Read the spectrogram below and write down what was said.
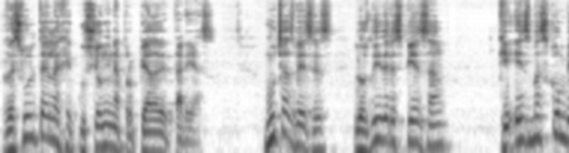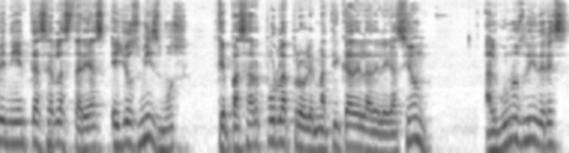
resulta en la ejecución inapropiada de tareas. Muchas veces, los líderes piensan que es más conveniente hacer las tareas ellos mismos que pasar por la problemática de la delegación. Algunos líderes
